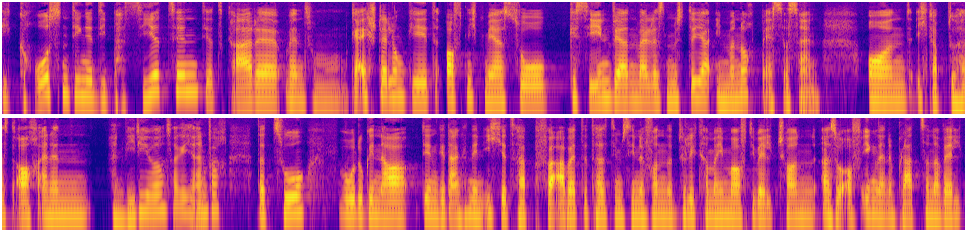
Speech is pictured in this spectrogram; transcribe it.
die großen Dinge, die passiert sind, jetzt gerade wenn es um Gleichstellung geht, oft nicht mehr so gesehen werden, weil es müsste ja immer noch besser sein. Und ich glaube, du hast auch einen, ein Video, sage ich einfach, dazu, wo du genau den Gedanken, den ich jetzt habe, verarbeitet hast, im Sinne von, natürlich kann man immer auf die Welt schauen, also auf irgendeinen Platz an der Welt,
